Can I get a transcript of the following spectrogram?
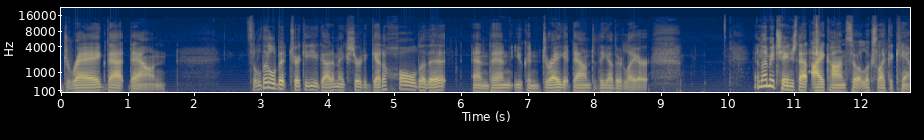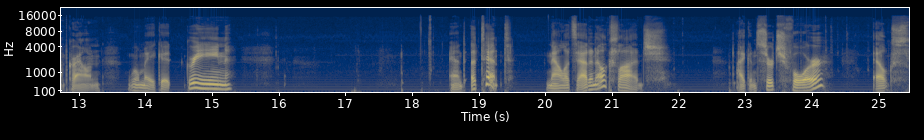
drag that down. It's a little bit tricky. You got to make sure to get a hold of it, and then you can drag it down to the other layer. And let me change that icon so it looks like a campground. We'll make it green and a tent. Now let's add an Elks Lodge. I can search for Elks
